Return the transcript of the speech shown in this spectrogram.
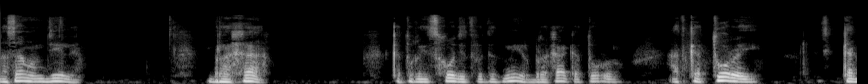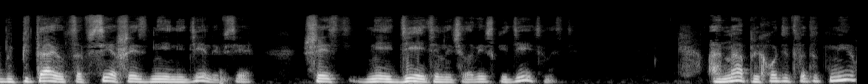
На самом деле, браха, которая исходит в этот мир, браха, которую, от которой как бы питаются все шесть дней недели, все шесть дней деятельной человеческой деятельности, она приходит в этот мир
